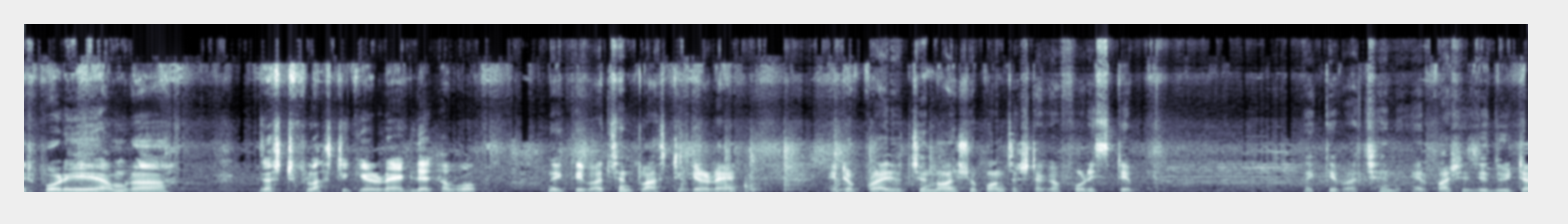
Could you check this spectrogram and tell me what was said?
এরপরে আমরা জাস্ট প্লাস্টিকের র্যাক দেখাবো। দেখতেই পাচ্ছেন, প্লাস্টিকের র্যাক। এটার প্রাইস হচ্ছে নয়শো পঞ্চাশ টাকা ফোর স্টেপ দেখতে পাচ্ছেন, এর পাশে যে দুইটা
